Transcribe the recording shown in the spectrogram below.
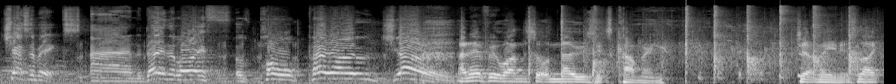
Chatabix and A Day in the Life of Polperro Joe. And everyone sort of knows it's coming. Do you know what I mean? It's like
